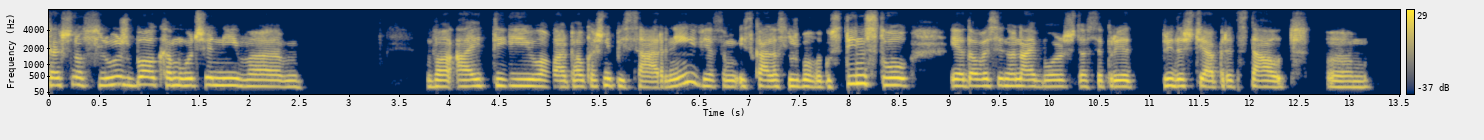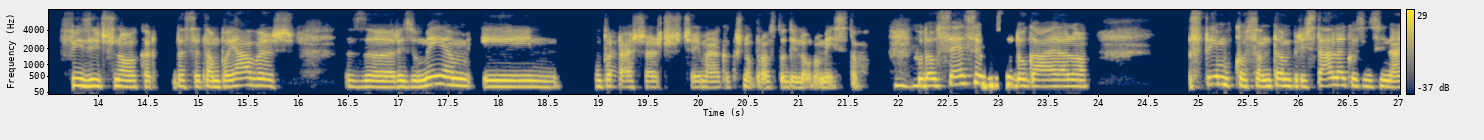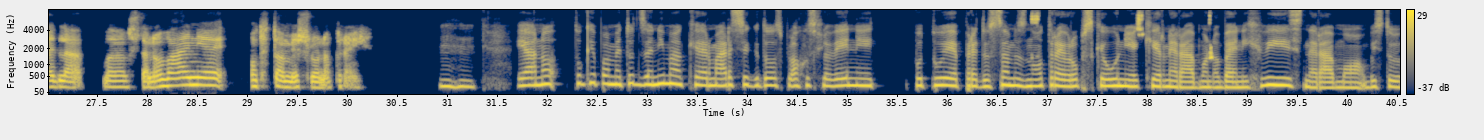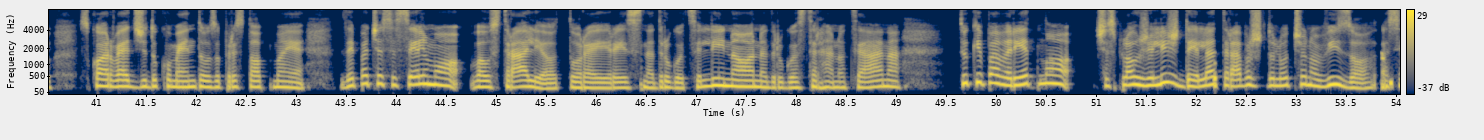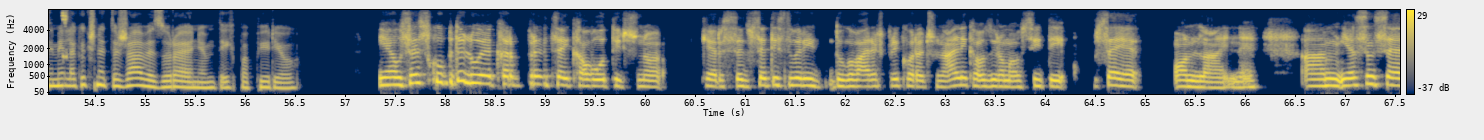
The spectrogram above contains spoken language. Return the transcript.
kakšno službo, kam mogoče ni v v IT-ju ali pa v kakšni pisarni. Jaz sem iskala službo v gostinstvu, je dovesedno najboljš, da se pride, prideš tja predstaviti um, fizično, kar, da se tam pojaviš z rezumejem in vprašaš, če imajo kakšno prosto delovno mesto. Mhm. Da vse se je v bistvu dogajalo s tem, ko sem tam pristala, ko sem si najdla uh, stanovanje, od tam je šlo naprej. Mhm. Ja, no, tukaj pa me tudi zanima, ker marsikdo, sploh v Sloveniji, potuje predvsem znotraj Evropske unije, kjer ne rabimo nobenih viz, ne rabimo v bistvu skoraj več dokumentov za prestop meje. Zdaj pa, če se selimo v Avstralijo, torej res na drugo celino, na drugo stran oceana, tukaj pa verjetno. Če sploh želiš delati, rabiš določeno vizo. Ali si imela kakšne težave z urejanjem teh papirjev? Ja, vse skupaj deluje kar precej kaotično ker se vse te stvari dogovarjaš preko računalnika, oziroma te, vse je online. Um, jaz sem se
